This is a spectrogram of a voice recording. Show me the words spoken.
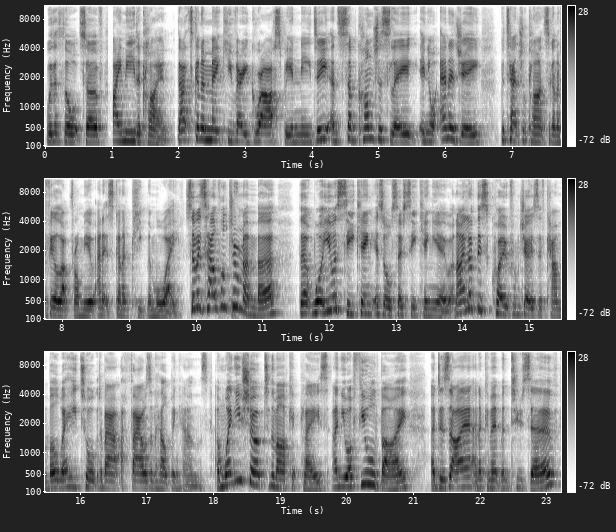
with the thoughts of, I need a client. That's going to make you very graspy and needy. And subconsciously, in your energy, potential clients are going to feel that from you and it's going to keep them away. So it's helpful to remember that what you are seeking is also seeking you. And I love this quote from Joseph Campbell where he talked about a thousand helping hands. And when you show up to the marketplace and you are fueled by a desire and a commitment to serve,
